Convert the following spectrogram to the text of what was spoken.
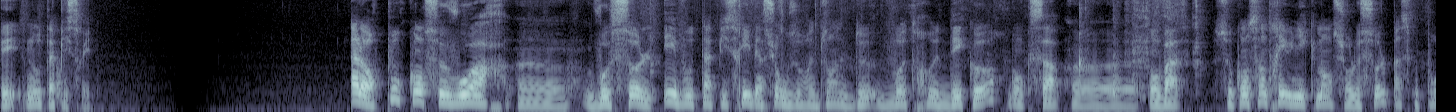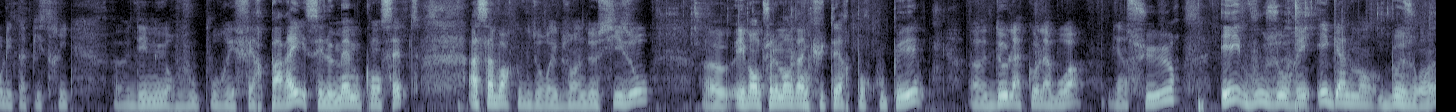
et nos tapisseries. Alors, pour concevoir euh, vos sols et vos tapisseries, bien sûr, vous aurez besoin de votre décor. Donc ça, euh, on va se concentrer uniquement sur le sol parce que pour les tapisseries des murs, vous pourrez faire pareil. C'est le même concept. À savoir que vous aurez besoin de ciseaux, euh, éventuellement d'un cutter pour couper, euh, de la colle à bois, bien sûr, et vous aurez également besoin,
